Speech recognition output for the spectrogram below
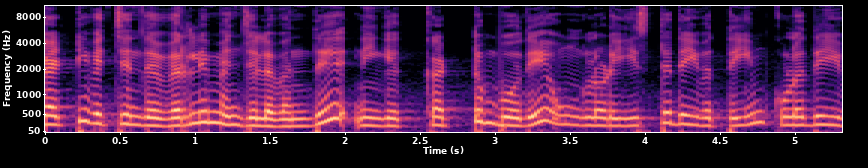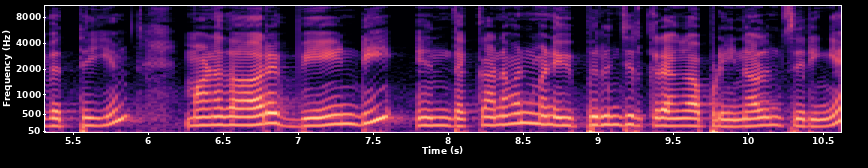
கட்டி வச்ச இந்த விரலி மஞ்சளை வந்து நீங்கள் கட்டும்போதே உங்களோட இஷ்ட தெய்வத்தையும் குலதெய்வத்தையும் மனதார வேண்டி இந்த கணவன் மனைவி பிரிஞ்சிருக்கிறாங்க அப்படின்னாலும் சரிங்க.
